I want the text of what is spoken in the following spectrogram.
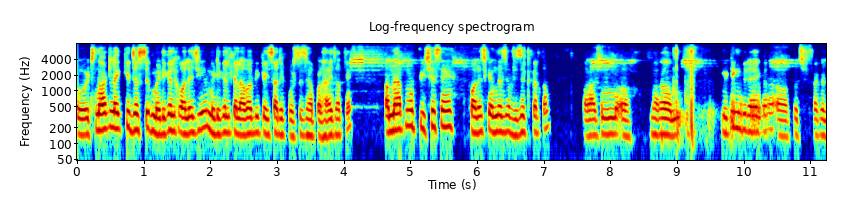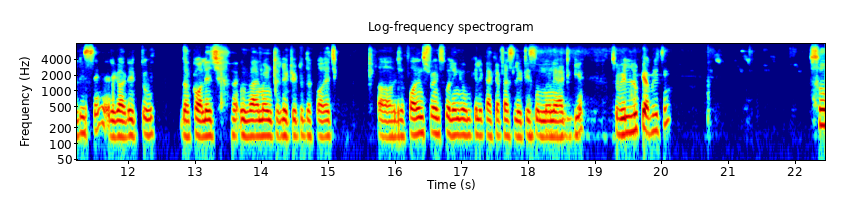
तो इट्स नॉट लाइक कि जस्ट सिर्फ़ मेडिकल कॉलेज ही है मेडिकल के अलावा भी कई सारे कोर्सेज यहाँ पढ़ाए जाते हैं। अब मैं आपको पीछे से कॉलेज के अंदर जब विज़िट करता हूँ और आज हम हमारा मीटिंग भी रहेगा कुछ फैकल्टीज से regarded to the college environment related to the college जो फॉरेन स्टूडेंट्स को लेंगे उनके लिए क्या क्या फैसिलिटीज़ उन्होंने ऐड किए। So will look everything so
